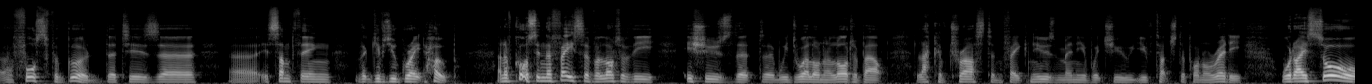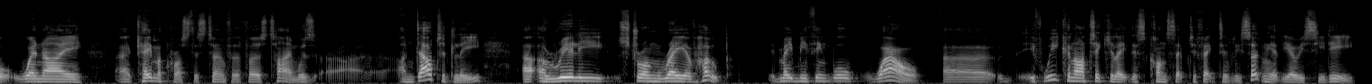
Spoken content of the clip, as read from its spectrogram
a, force for good that is uh, uh, is something that gives you great hope. And of course, in the face of a lot of the issues that uh, we dwell on a lot about lack of trust and fake news, many of which you, you've touched upon already, what I saw when I uh, came across this term for the first time was uh, undoubtedly a, a, really strong ray of hope. It made me think, well, wow, uh, if we can articulate this concept effectively, certainly at the OECD,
